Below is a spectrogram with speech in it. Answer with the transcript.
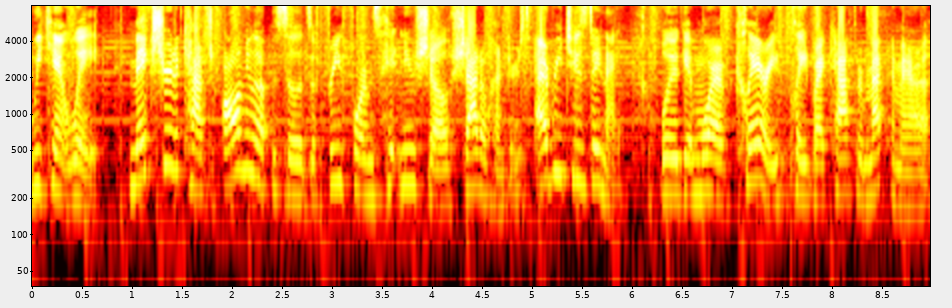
We can't wait. Make sure to catch all new episodes of Freeform's hit new show, Shadowhunters, every Tuesday night, where you'll get more of Clary, played by Katherine McNamara,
